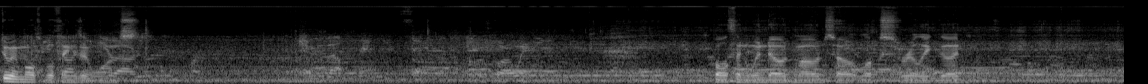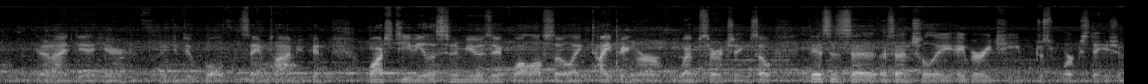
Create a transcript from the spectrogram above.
doing multiple things at once. Both in windowed mode, so it looks really good. Get an idea here. You can do both at the same time. You can watch TV, listen to music, while also like typing or web searching. So this is uh, essentially a very cheap just workstation.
